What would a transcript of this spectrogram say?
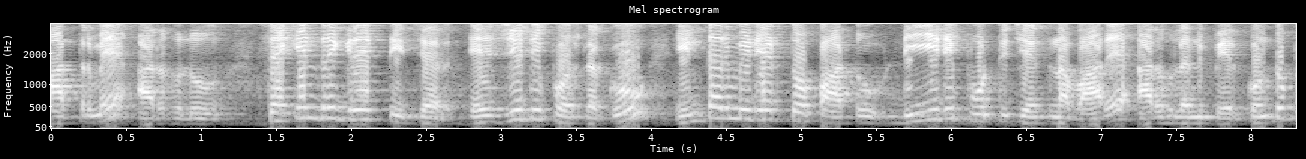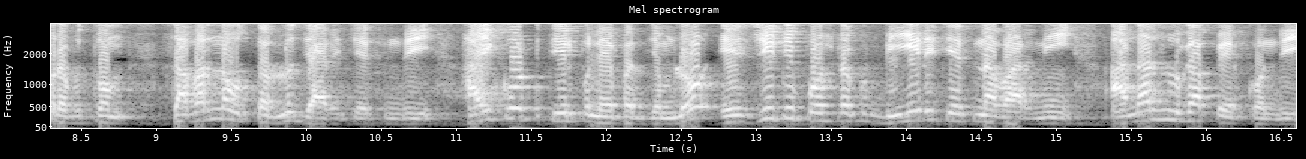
మాత్రమే అర్హులు. సెకండరీ గ్రేడ్ టీచర్ ఎస్జిటి పోస్టులకు ఇంటర్మీడియట్తో పాటు డిఈడి పూర్తి చేసిన వారే అర్హులని పేర్కొంటూ ప్రభుత్వం సవర్ణ ఉత్తర్వులు జారీ చేసింది. హైకోర్టు తీర్పు నేపథ్యంలో ఎస్జిటి పోస్టులకు బీఈడి చేసిన వారిని అనర్హులుగా పేర్కొంది.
